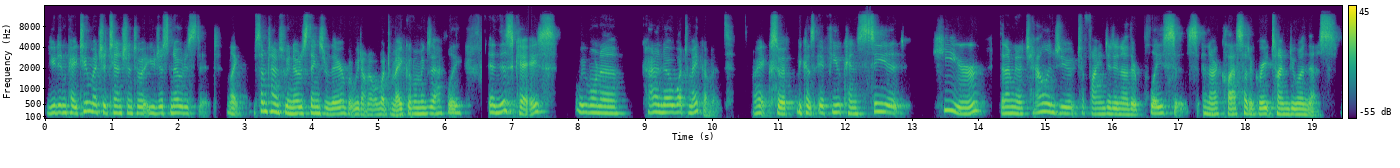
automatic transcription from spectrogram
you didn't pay too much attention to it you just noticed it like sometimes we notice things are there but we don't know what to make of them exactly in this case we want to kind of know what to make of it right so if, because if you can see it here then i'm going to challenge you to find it in other places and our class had a great time doing this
